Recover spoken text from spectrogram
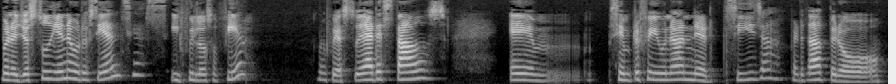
bueno, yo estudié neurociencias y filosofía. Me fui a estudiar estados. Em, siempre fui una nerdcilla, ¿verdad? Pero,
